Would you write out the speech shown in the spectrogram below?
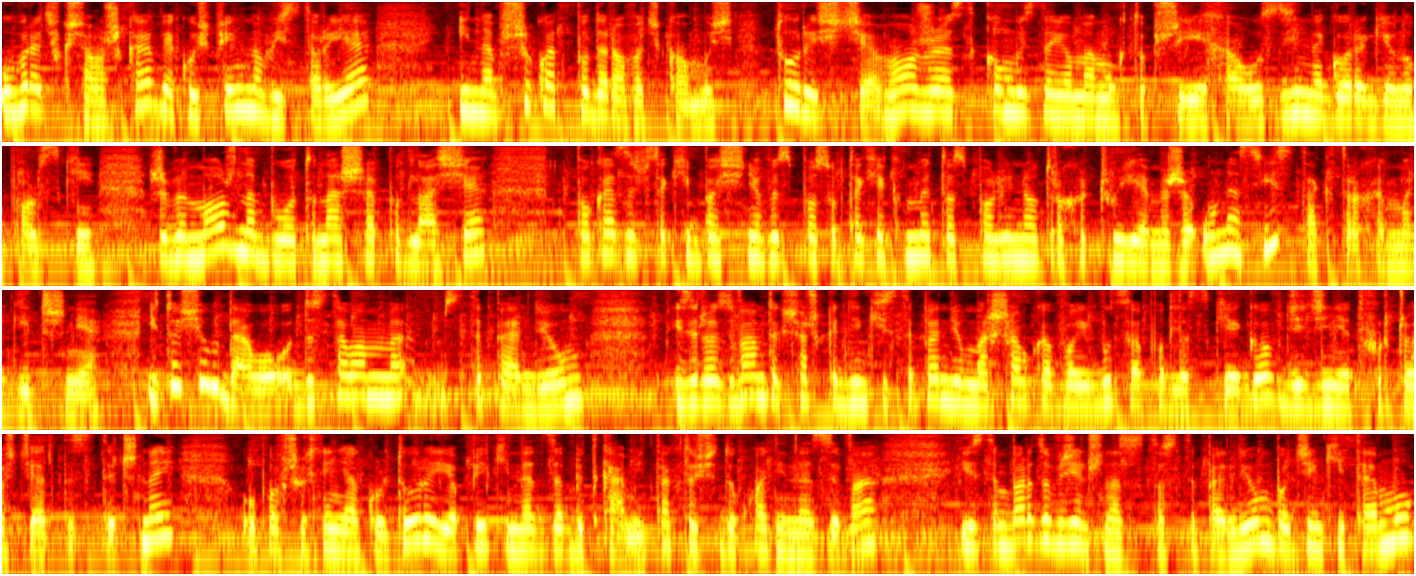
ubrać w książkę, w jakąś piękną historię i na przykład podarować komuś, turyście, może komuś znajomemu, kto przyjechał z innego regionu Polski, żeby można było to nasze Podlasie pokazać w taki baśniowy sposób, tak jak my to z Poliną trochę czujemy, że u nas jest tak trochę magicznie. I to się udało. Dostałam stypendium i zrealizowałam tę książkę dzięki stypendium Marszałka Województwa Podlaskiego w dziedzinie twórczości artystycznej, upowszechnienia kultury i opieki nad zabytkami. Tak to się dokładnie nazywa. Jestem bardzo wdzięczna za to stypendium, bo dzięki temu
